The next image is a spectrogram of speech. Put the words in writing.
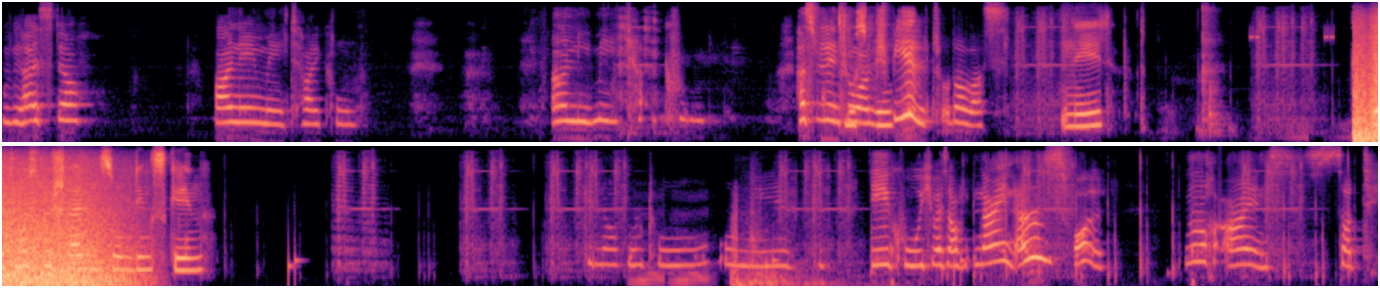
Wie heißt der? Anime Tycoon. Anime Tycoon. Hast du den schon mal gespielt oder was? Nee. Jetzt musst du schnell ein Dings gehen. Genau, Naruto. Oh nee. Deku, ich weiß auch. Nein, alles ist voll. Nur noch eins. Sati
